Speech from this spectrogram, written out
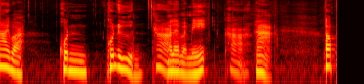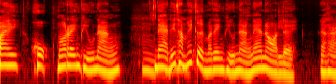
ง่ายกว่าคนคนอื่นค่ะอะไรแบบนี้ค่ะอ่าต่อไปหกมะเร็งผิวหนังอืมแดดนี่ทำให้เกิดมะเร็งผิวหนังแน่นอนเลยนะคะ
